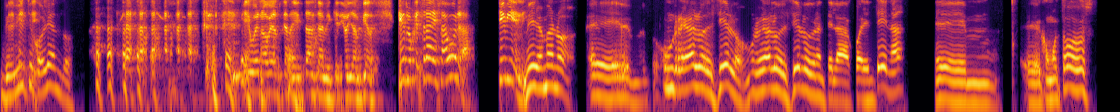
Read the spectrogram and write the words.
Viviste coleando. Qué bueno verte a la distancia, mi querido Jean-Pierre. ¿Qué es lo que traes ahora? ¿Qué viene? Mira, hermano, eh, un regalo del cielo, un regalo del cielo durante la cuarentena. Eh, eh, como todos,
